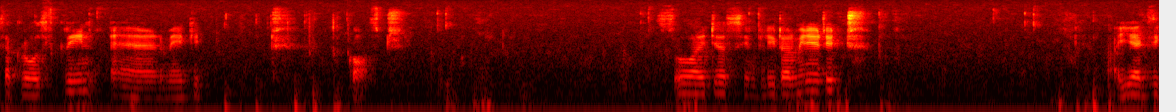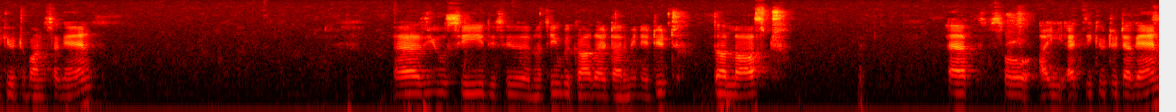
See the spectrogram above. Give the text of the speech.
Scroll screen and make it const so I just simply terminate it. I execute once again. As you see this is nothing because I terminated the last app. So I execute it again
